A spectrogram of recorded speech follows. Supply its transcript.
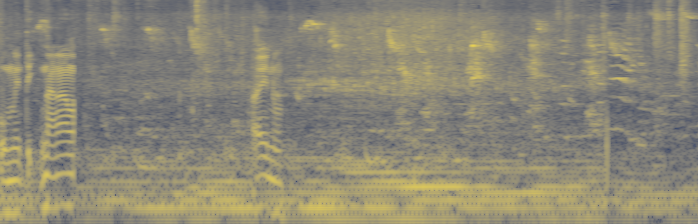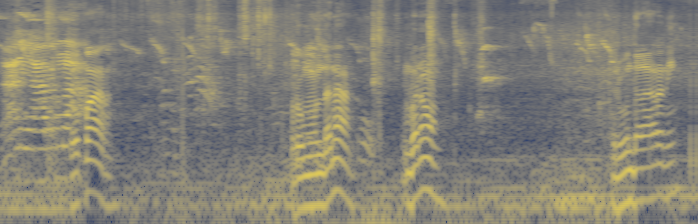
Pumitik na nga. Ayun o. So par. Rumunda na. Ba no? Rumunda na rin eh.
